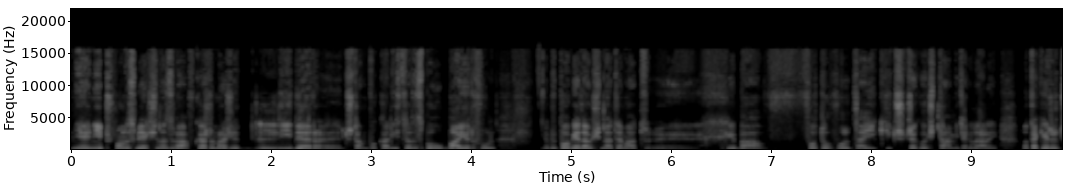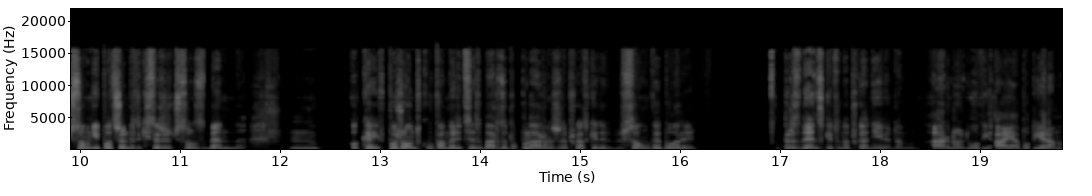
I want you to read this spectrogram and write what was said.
nie, nie przypomnę sobie jak się nazywa, w każdym razie lider, y, czy tam wokalista zespołu Bayerful wypowiadał się na temat y, chyba fotowoltaiki, czy czegoś tam i tak dalej. No takie rzeczy są niepotrzebne, takie rzeczy są zbędne. Mm, okej, okay, w porządku, w Ameryce jest bardzo popularne, że na przykład kiedy są wybory prezydenckie, to na przykład, nie wiem, tam Arnold mówi, a ja popieram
